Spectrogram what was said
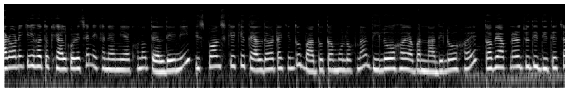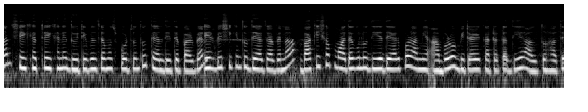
আর অনেকেই হয়তো খেয়াল করেছেন, এখানে আমি এখনও তেল দেইনি। স্পঞ্জ কেকে তেল দেওয়াটা কিন্তু বাধ্যতামূলক না, দিলেও হয়, আবার না দিলেও হয়। তবে আপনারা যদি দিতে চান, সেই ক্ষেত্রে এখানে দুই টেবিল চামচ পর্যন্ত তেল দিতে পারবেন। এর বেশি কিন্তু দেয়া যাবে না। বাকি সব ময়দাগুলো দিয়ে দেওয়ার পর আমি আবারও বিটারের কাটাটা দিয়ে আলতো হাতে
